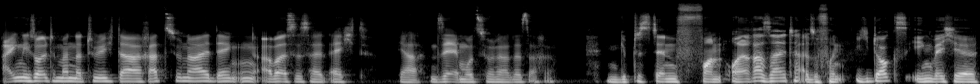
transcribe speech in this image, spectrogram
Eigentlich sollte man natürlich da rational denken, aber es ist halt echt ja eine sehr emotionale Sache. Gibt es denn von eurer Seite, also von eDocs, irgendwelche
